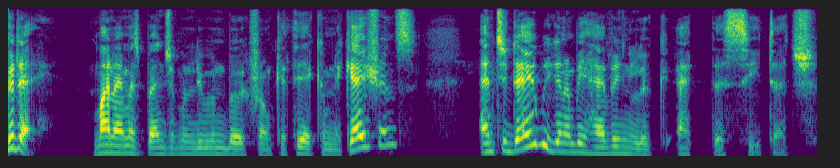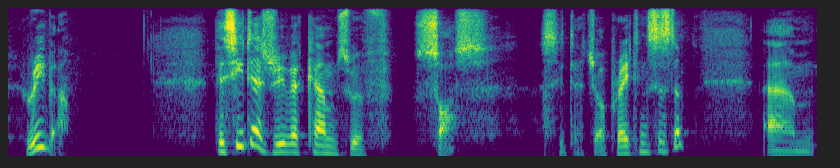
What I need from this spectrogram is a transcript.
Good day. My name is Benjamin Liebenberg from Kathia Communications, and today we're going to be having a look at the CTouch Riva. The CTouch Riva comes with SOS, CTouch operating system, um,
